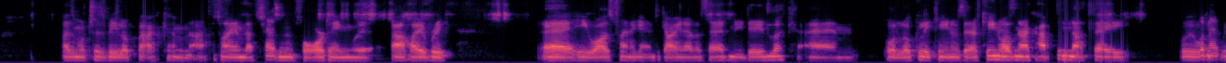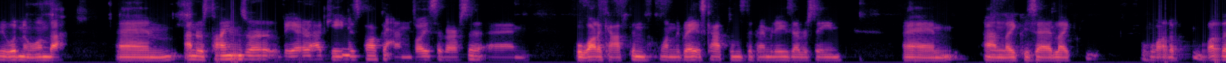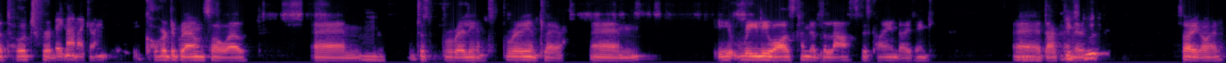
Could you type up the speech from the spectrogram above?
as much as we look back and at the time that 2004 thing with at Highbury, uh, he was trying to get into Gary Neville's head and he did. Like, um, but luckily Keane was there. Keane wasn't our captain that day. We wouldn't we wouldn't have won that. Um, and there was times where Vieira had Keane in his pocket and vice versa. Um, but what a captain! One of the greatest captains the Premier League's ever seen. Um, and like we said, like what a what a touch for a big man! Like, and he covered the ground so well. Um, Mm. just brilliant, brilliant player. Um, he really was kind of the last of his kind. I think. Uh, Mm. that kind Dixon, of. you- Sorry, go ahead.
